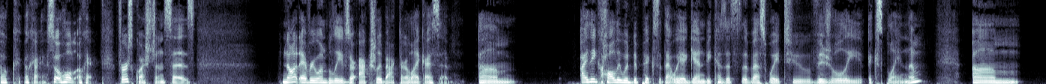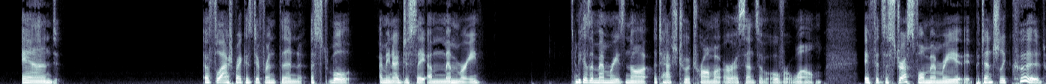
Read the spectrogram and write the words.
Okay. Okay. So hold. Okay. First question says, not everyone believes they're actually back there, like I said. Um, I think Hollywood depicts it that way again because it's the best way to visually explain them. Um, and a flashback is different than a, well, I mean, I'd just say a memory because a memory is not attached to a trauma or a sense of overwhelm if it's a stressful memory, it potentially could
